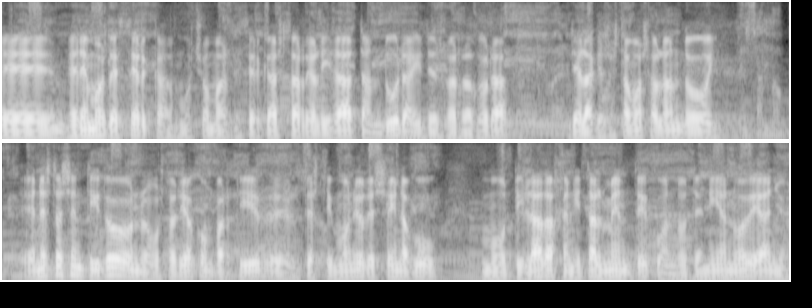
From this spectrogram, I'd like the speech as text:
eh, veremos de cerca, mucho más de cerca, esta realidad tan dura y desgarradora de la que estamos hablando hoy. En este sentido, nos gustaría compartir el testimonio de Abu, mutilada genitalmente cuando tenía nueve años.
